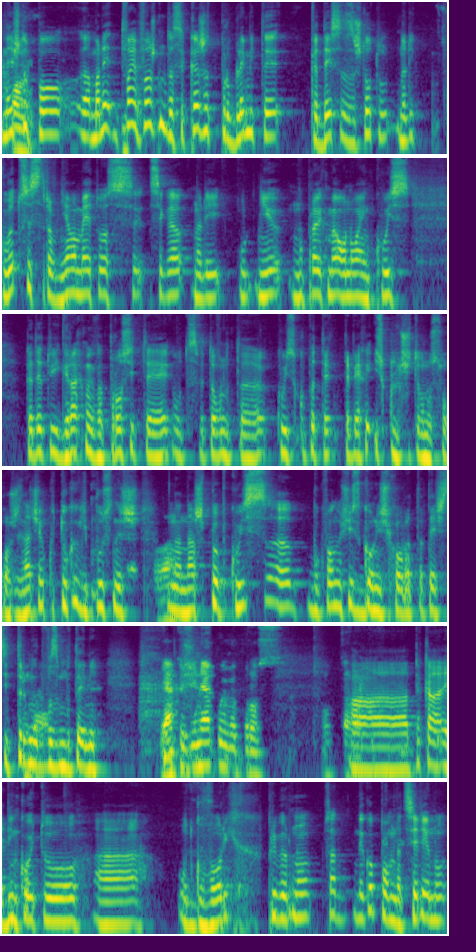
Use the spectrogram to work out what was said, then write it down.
Нещо по... Ама не, това е важно да се кажат проблемите къде са, защото нали, когато се сравняваме, ето аз сега нали, ние направихме онлайн квиз, където играхме въпросите от световната квиз купа, те, те бяха изключително сложни. Значи ако тук ги пуснеш Това. на наш пъб квиз, буквално ще изгониш хората, те ще си тръгнат да. възмутени. Я кажи някой въпрос. От а, така, един, който а, отговорих, примерно, сега не го помня целия, но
